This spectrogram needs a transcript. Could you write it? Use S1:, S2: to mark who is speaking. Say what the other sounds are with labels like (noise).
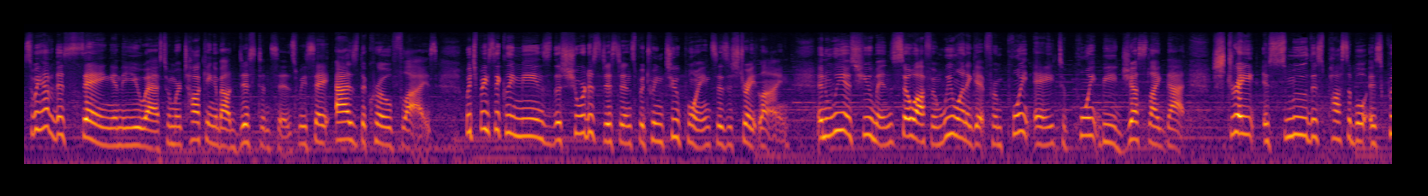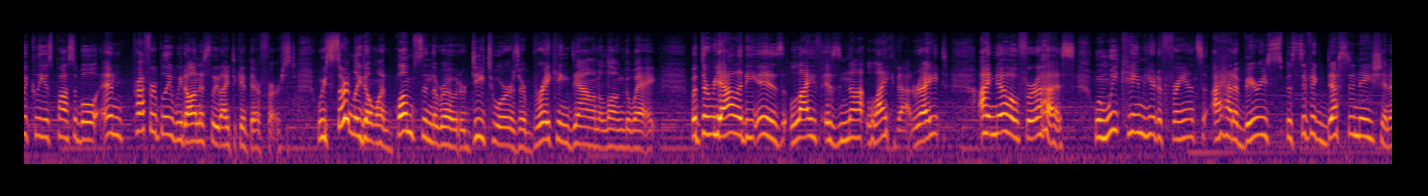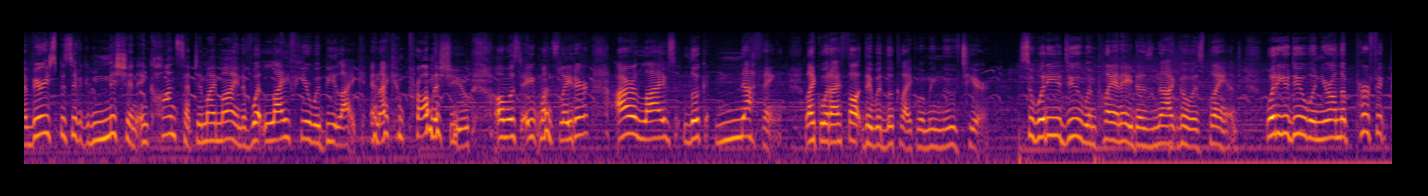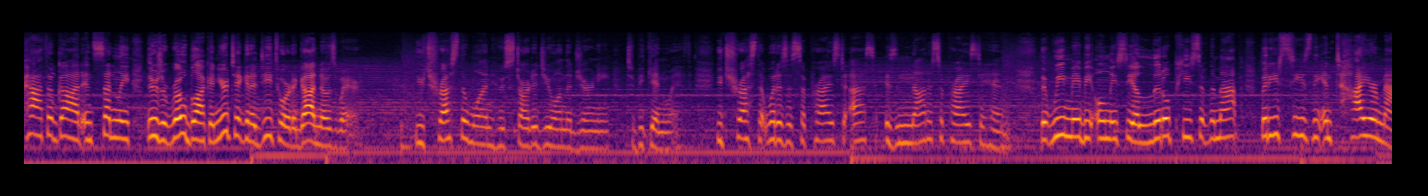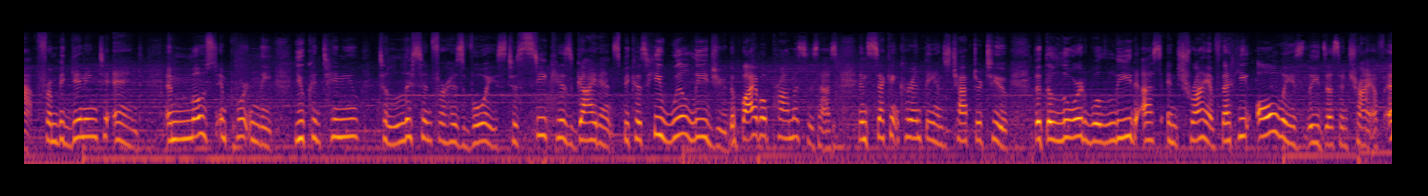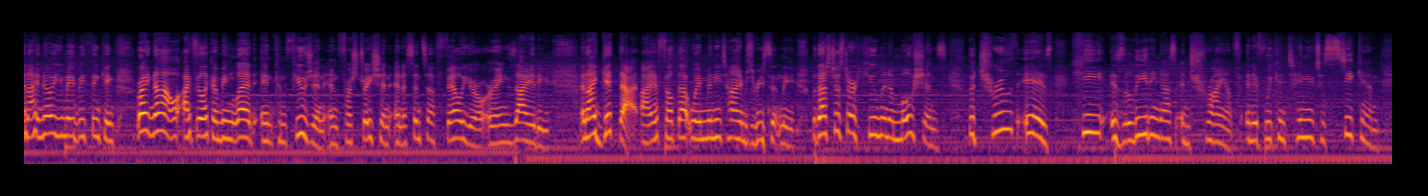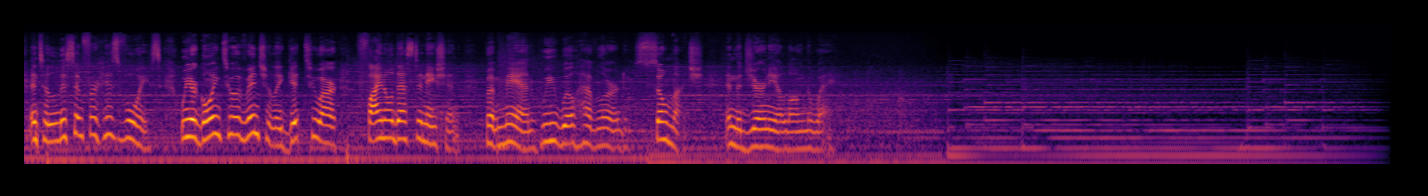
S1: So we have this saying in the US when we're talking about distances. We say, as the crow flies, which basically means the shortest distance between two points is a straight line. And we as humans, so often we want to get from point A to point B just like that. Straight, as smooth as possible, as quickly as possible, and preferably we'd honestly like to get there first. We certainly don't want bumps in the road or detours or breaking down along the way. But the reality is, life is not like that, right? I know for us, when we came here to France, I had a very specific destination, a very specific mission and concept in my mind of what life here would be like. And I can (laughs) promise you, almost eight months later, our lives look nothing like what I thought they would look like when we moved here. So what do you do when plan A does not go as planned? What do you do when you're on the perfect path of God and suddenly there's a roadblock and you're taking a detour to God knows where? You trust the one who started you on the journey to begin with. You trust that what is a surprise to us is not a surprise to him. That we maybe only see a little piece of the map, but he sees the entire map from beginning to end. And most importantly, you continue to listen for his voice, to seek his guidance because he will lead you. The Bible promises us in 2 Corinthians chapter 2 that the Lord will lead us in triumph, that he always leads us in triumph. And I know you may be thinking, right now, I feel like I'm being led in confusion and frustration and a sense of failure or anxiety. And I get that. I have felt that way many times (laughs) recently, but that's just our human emotions. The truth is, he is leading us in triumph. And if we continue to seek him and to listen for His voice, we are going to eventually get to our final destination. But man, we will have learned so much in the journey along the way.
